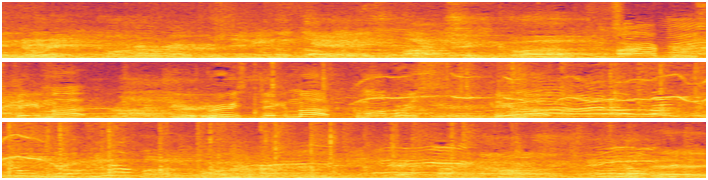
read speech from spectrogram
In the red corner representing the Jays Boxing Club. All right, Bruce, pick him up. Roger. Bruce, pick him up. Come on, Bruce, pick him up. In the blue corner representing the Red Bank Boxing Club. Hey.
